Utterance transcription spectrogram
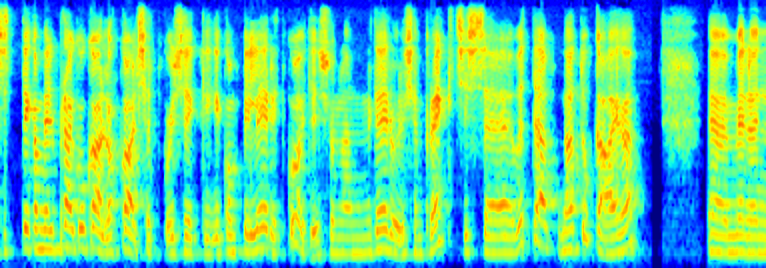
sest ega meil praegu ka lokaalselt, kui sa ikkagi kompileerid koodi, sul on keerulisem projekt, siis see võtab natuke aega. meil on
